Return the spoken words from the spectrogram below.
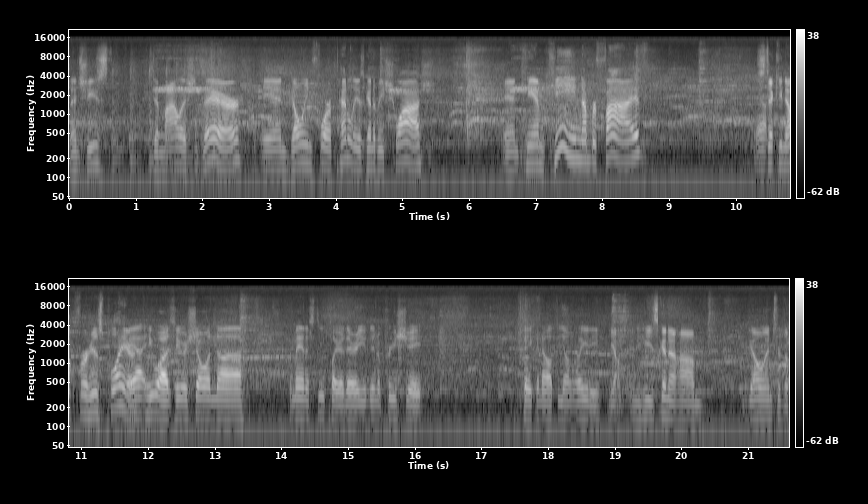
Then she's demolished there. And going for a penalty is going to be Schwash. And Cam Keen, number five, Yeah. sticking up for his player. Yeah, he was. He was showing uh, the Manistee player there. You didn't appreciate taking out the young lady. Yep, and he's going to um, go into the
